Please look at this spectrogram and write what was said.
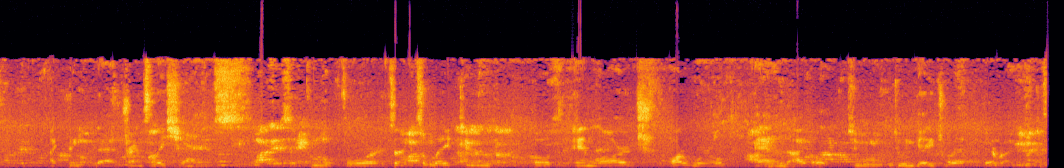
I think that translation is, is a tool for, it's a, it's a way to both enlarge our world and I hope to, to engage with their writers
